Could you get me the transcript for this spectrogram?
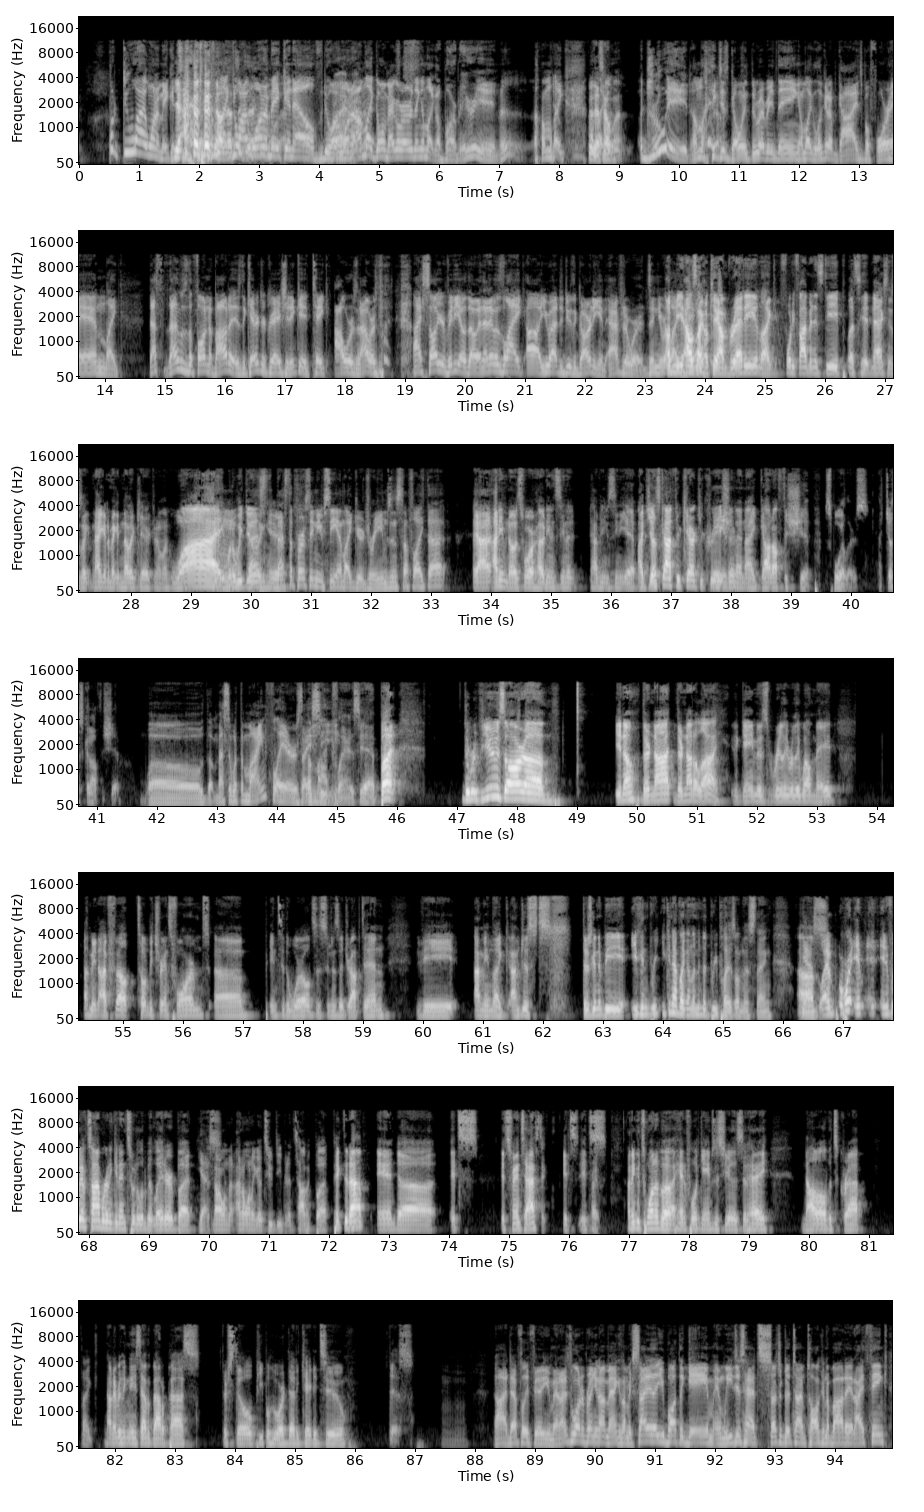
but do I want to make a Yeah. tiefling? I'm No, like, do I want to make that- an elf? Do I want to? right, I'm like going back over everything. I'm like a barbarian. Uh, I'm like, Dude, I'm that's like, how it went. a druid. I'm like Yeah. just going through everything. I'm like looking up guides beforehand. Like that's that was the fun about it is the character creation. It could take hours and hours. But I saw your video though, and then it was like uh, you had to do the guardian afterwards, and you were I like, mean, I was like, okay, I'm ready. Like 45 minutes deep. Let's hit next. And it was like, now you got to make another character. I'm like, why? What are we doing Mm-hmm. that's, here? That's the person you see in like your dreams and stuff like that. Yeah, I, I didn't even know it's for. I haven't even seen it. Haven't even seen it yet. I just got through character creation and I got off the ship. Spoilers. I just got off the ship. Whoa, the messing with the mind flayers. I the see. mind flayers, yeah. But the reviews are, um, you know, they're not. They're not a lie. The game is really, really well made. I mean, I felt totally transformed uh, into the worlds as soon as I dropped in. The, I mean, like, I'm just. There's going to be you can re, you can have like unlimited replays on this thing. Yes. Um, and, we're, and if we have time, we're going to get into it a little bit later. But Yes. I don't, I don't want to go too deep into the topic, but picked it up and uh, it's it's fantastic. It's it's Right. I think it's one of a handful of games this year that said, "Hey, not all of it's crap. Like not everything needs to have a battle pass. There's still people who are dedicated to this." I definitely feel you, man. I just want to bring it up, man, because I'm excited that you bought the game, and we just had such a good time talking about it. I think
